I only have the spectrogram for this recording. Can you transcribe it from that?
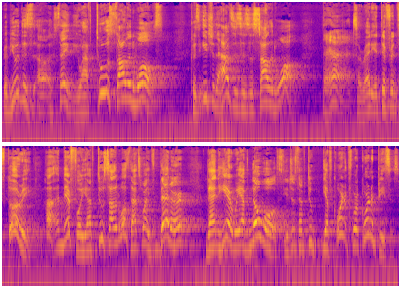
Rabbi Yehuda is uh, saying you have two solid walls because each of the houses is a solid wall. That's already a different story. Huh, and therefore you have two solid walls. That's why it's better than here. We have no walls. You just have two, you have corner, four corner pieces.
